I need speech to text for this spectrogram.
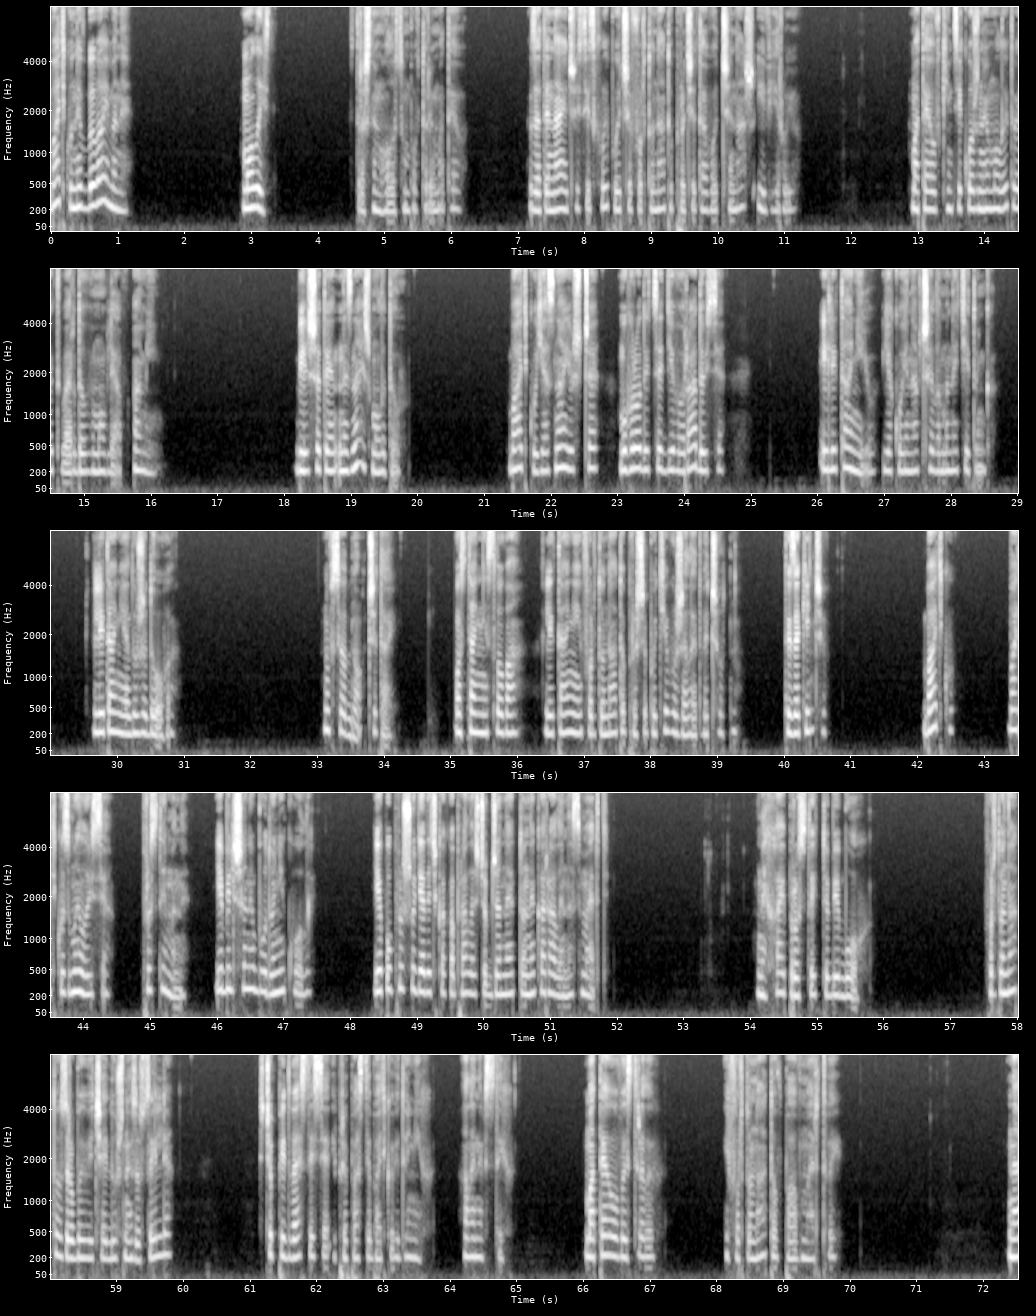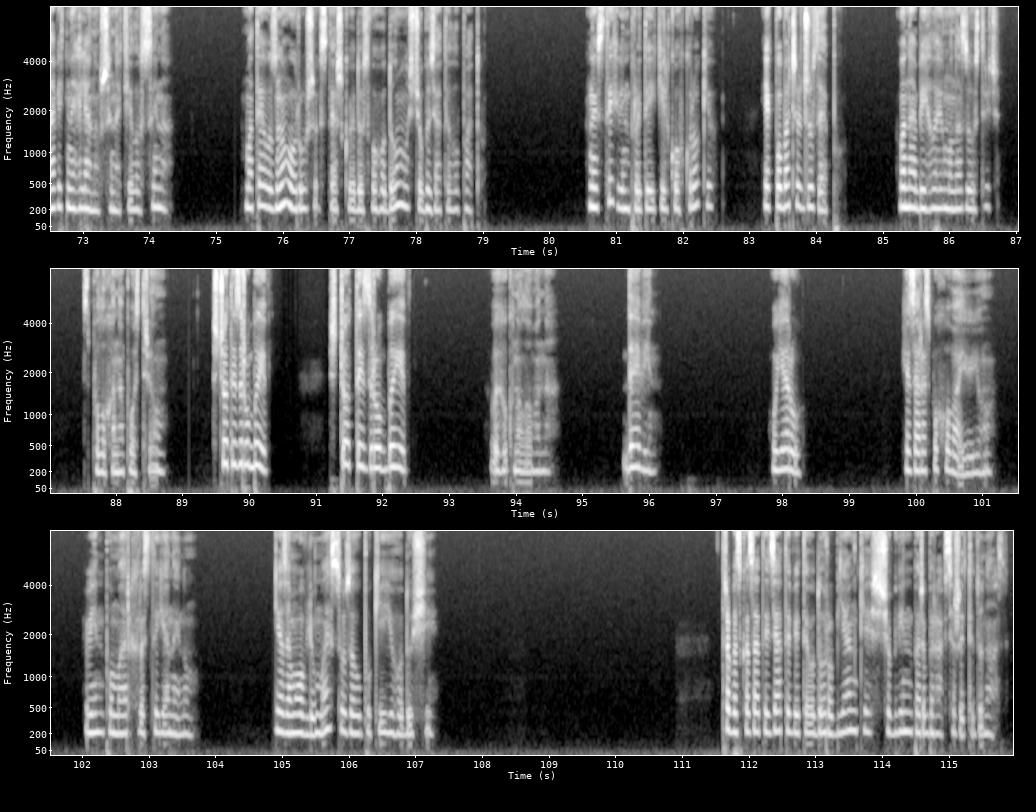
батьку, не вбивай мене. Молись, страшним голосом повторив Матео. Затинаючись і схлипуючи, Фортунато прочитав Отче наш і вірою. Матео в кінці кожної молитви твердо вимовляв Амінь. Більше ти не знаєш молитов? Батьку, я знаю ще Богородиця Діво, радуйся, і літанію, якої навчила мене тітонька. Літанія дуже довга. Ну, все одно читай. Останні слова літанії Фортунато прошепотів уже ледве чутно. Ти закінчив? Батьку, батьку, змилуйся, прости мене, я більше не буду ніколи. Я попрошу дядечка Капрала, щоб Джанетто не карали на смерть. Нехай простить тобі Бог. Фортунато зробив відчайдушне зусилля, щоб підвестися і припасти батькові до ніг, але не встиг. Матео вистрелив, і Фортунато впав мертвий. Навіть не глянувши на тіло сина, Матео знову рушив стежкою до свого дому, щоб узяти лопату. Не встиг він пройти кількох кроків, як побачив Джузеппу. Вона бігла йому назустріч, сполохана пострілом. Що ти зробив? Що ти зробив? вигукнула вона. Де він? У яру. Я зараз поховаю його. Він помер християнином. Я замовлю месу за упокій його душі. Треба сказати зятеві Теодору Б'янки, щоб він перебирався жити до нас.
